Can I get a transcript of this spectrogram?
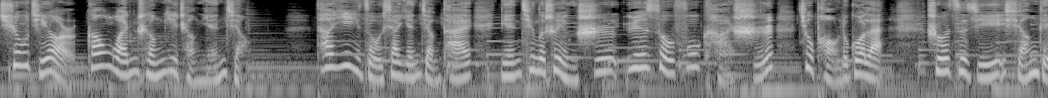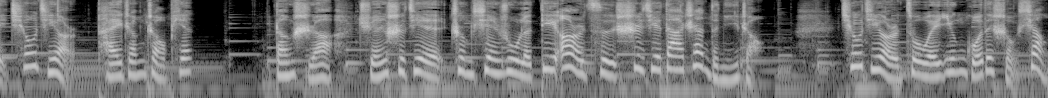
丘吉尔刚完成一场演讲，他一走下演讲台，年轻的摄影师约瑟夫·卡什就跑了过来，说自己想给丘吉尔拍张照片。当时啊，全世界正陷入了第二次世界大战的泥沼。丘吉尔作为英国的首相，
